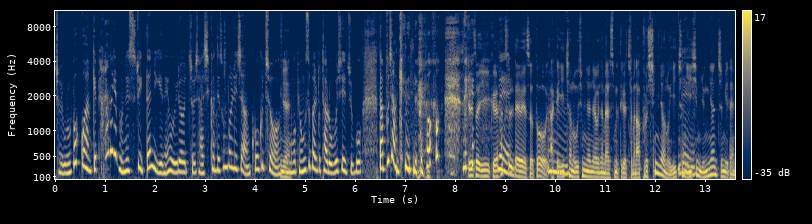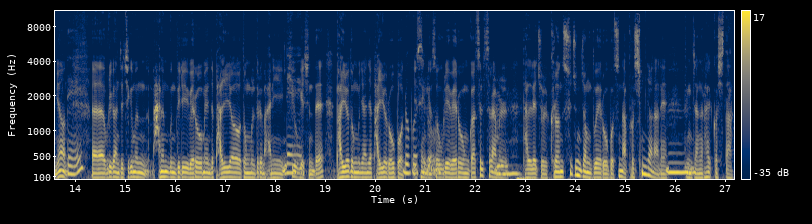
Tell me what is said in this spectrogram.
저희 로봇과 함께 편안하게 보낼 수도 있다는 얘기네요. 오히려 저 자식한테 손 벌리지 않고 그렇죠. 예. 뭔가 병수발도 다 로봇이 해주고 나쁘지 않겠는데요. 네. 그래서 이그 네. 학술 대회에서도 아까 음. 2050년이라고 말씀을 드렸지만 앞으로 10년 후 2026년쯤이 되면 네. 에, 우리가 이제 지금은 많은 분들이 외로움에 이제 반려동물들을 많이 많이 네. 키우고 계신데 반려동물이 아니라 반려 로봇이 로봇으로. 생겨서 우리의 외로움과 쓸쓸함을 음. 달래줄 그런 수준 정도의 로봇은 앞으로 10년 안에 음. 등장을 할 것이다.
